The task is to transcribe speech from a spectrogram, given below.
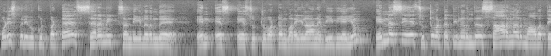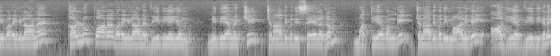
போலீஸ் பிரிவுக்குட்பட்ட செரமிக் சந்தியிலிருந்து என்எஸ்ஏ சுற்றுவட்டம் வரையிலான வீதியையும் என்எஸ்ஏ சுற்றுவட்டத்திலிருந்து சாரணர் மாவத்தை வரையிலான கள்ளுப்பாற வரையிலான வீதியையும் நிதியமைச்சு ஜனாதிபதி செயலகம் மத்திய வங்கி ஜனாதிபதி மாளிகை ஆகிய வீதிகளை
